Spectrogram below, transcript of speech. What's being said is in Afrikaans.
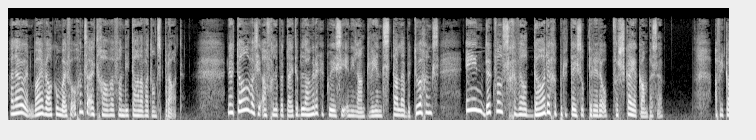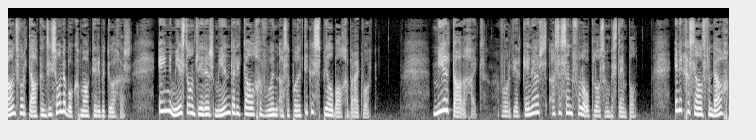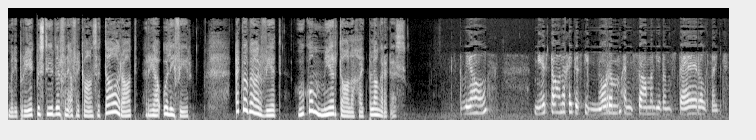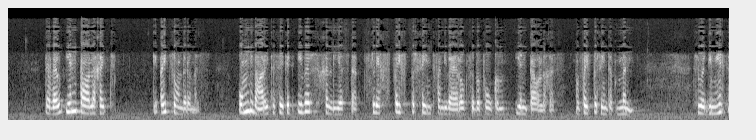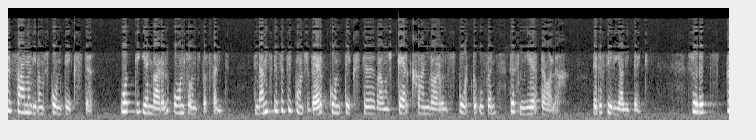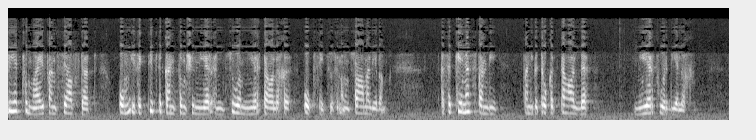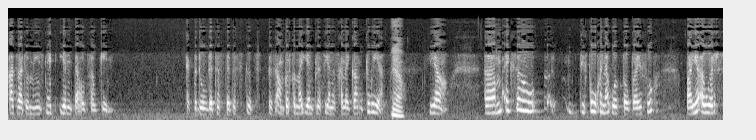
Hallo en baie welkom by vanoggend se uitgawe van die tale wat ons praat. Nou taal was die afgelope tyd 'n belangrike kwessie in die land weens talle betogings en dikwels gewelddadige protesoptredes op verskeie kampusse. Afrikaans word telkens die sondebok gemaak deur die betogers en die meeste ontleeders meen dat die taal gewoon as 'n politieke speelbal gebruik word. Meertaligheid word deur kenners as 'n sinvolle oplossing bestempel. En ek gesels vandag met die projekbestuurder van die Afrikaanse Taalraad, Ria Olivier. Ek wil by haar weet hoekom meertaligheid belangrik is. Wel, meertaligheid is die norm in samelewings wêreldwyd terwyl eentaligheid die uitsondering is. Om die waarheid te sê, ek het iewers gelees dat slegs 5% van die wêreld se bevolking eentalig is. Of 5% of min. So die meeste samelewingskontekste, ook die een waarin ons ons bevind. En dan spesifiek ons werkkontekste waar ons kerk gaan, waar ons sport beoefen, dis meertalig. Dit is die realiteit. So dit spreek vir my van self dat om effektief te kan funksioneer in so 'n meertalige opset soos in ons samelewing. As 'n kennis van die van die betrokke tale meer voordelig as wat 'n mens net een taal sou ken. Ek bedoel dit is dit is dit is amper vir my 1 + 1 is gelyk aan 2. Ja. Ja. Ehm um, ek sou die volgende ook wil byvoeg. Baie ouers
